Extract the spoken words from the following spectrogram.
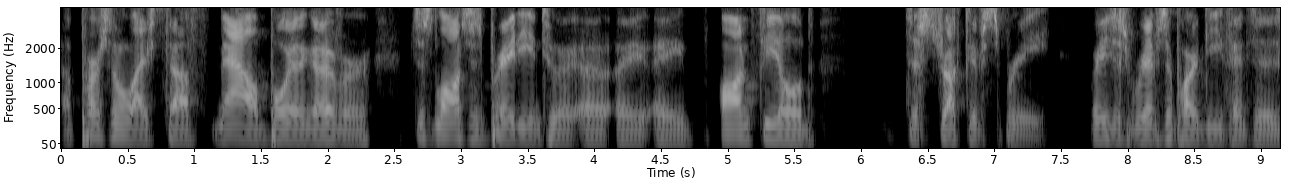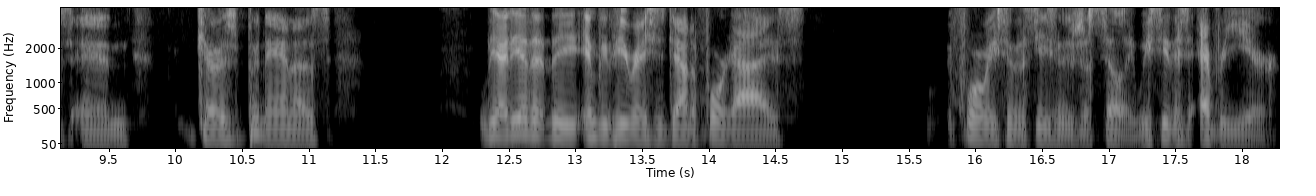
uh, personal life stuff now boiling over just launches Brady into a, a, a, a on-field destructive spree where he just rips apart defenses and goes bananas. The idea that the MVP race is down to four guys four weeks into the season is just silly. We see this every year.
